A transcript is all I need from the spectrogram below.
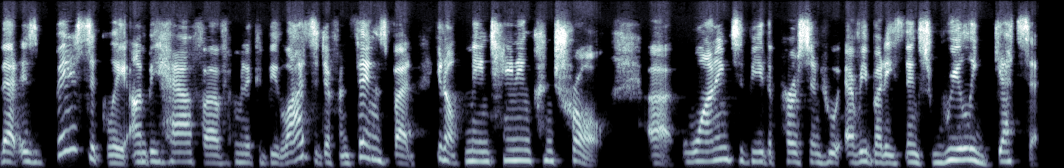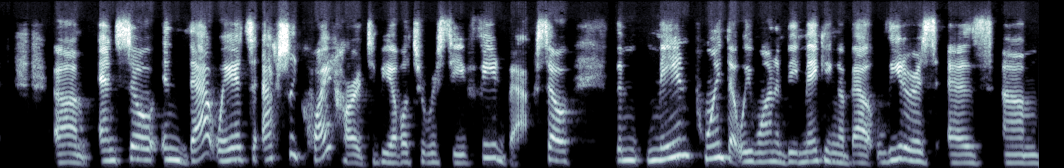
that is basically on behalf of i mean it could be lots of different things but you know maintaining control uh, wanting to be the person who everybody thinks really gets it. Um, and so in that way it's actually quite hard to be able to receive feedback. So the main point that we want to be making about leaders as um,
